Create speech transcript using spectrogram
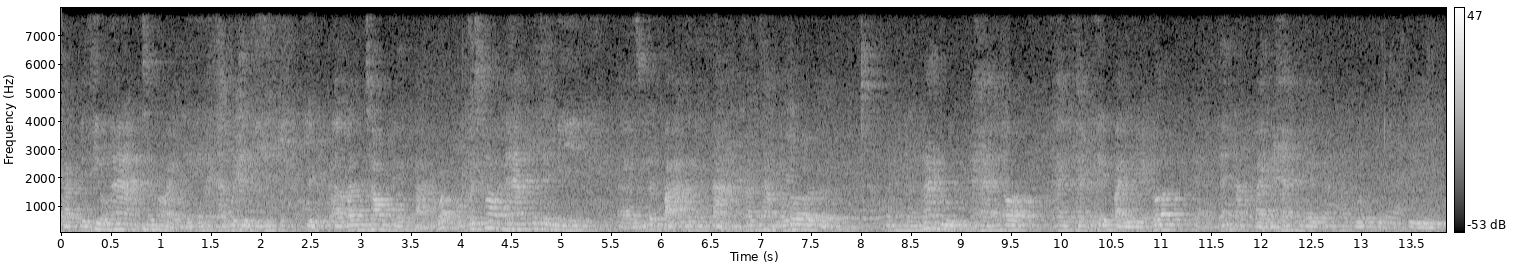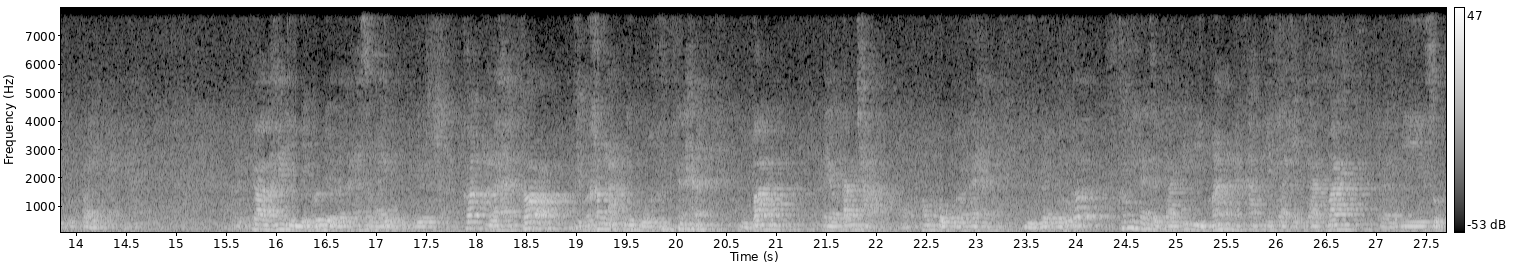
การไปเที่ยวห้างสักหน่อยอะไรเงี้ยนะครับก็จะมีตึกบ้านช่องต่างๆว่าผมก็ชอบนะฮะก็จะมีศิลปะอะไรต่างๆนะครับทำแล้วก็มันมันน่าดูนะฮะก็ใครใครเคยไปเนี่ยก็แนะนำไปนะฮะในการทำรถติดตีรถไฟไปนะฮะ ก็ให้ดูอย่างรวดเร็วแล้วนะสไลด์ผมเยอะก็นะฮะก็เห็นว่าข้างหลังนี่หมู่นหมู่บ้านแนวตั้งฉากของฮ่องกงแล้วนะฮะอยู่ในบริก็เขามีการจัดการที่ดีมากนะครับ มีการจัดการว่ามีส่วน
